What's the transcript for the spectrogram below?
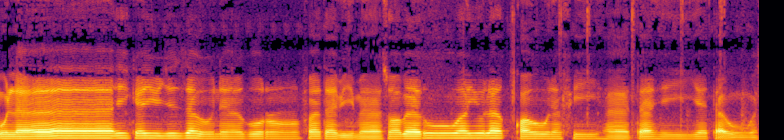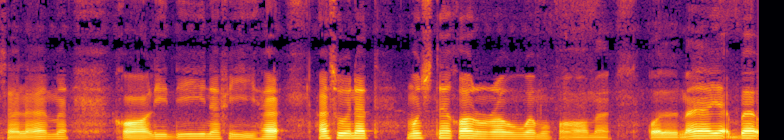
أولئك يجزون الغرفة بما صبروا ويلقون فيها تهية وسلاما خالدين فيها. حسنت مستقرا ومقاما. قل ما يأبأ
